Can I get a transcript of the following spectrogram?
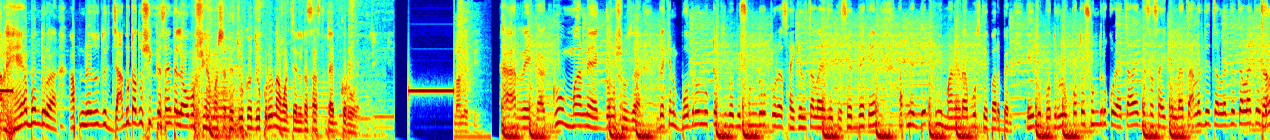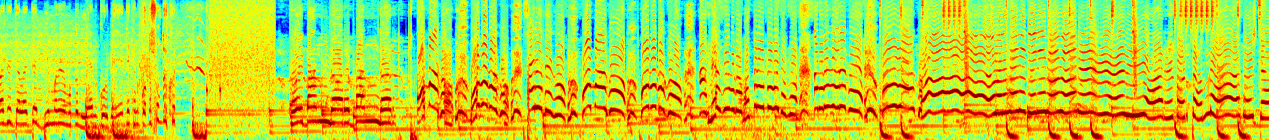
আর হ্যাঁ বন্ধুরা আপনারা যদি জাদু টাদু শিখতে চান তাহলে অবশ্যই আমার সাথে যোগাযোগ করুন আমার চ্যানেলটা সাবস্ক্রাইব করুন। মানে কি? আরে কাকু মানে একদম সোজা। দেখেন ভদ্রলোকটা কীভাবে সুন্দর করে সাইকেল চালায় যেতেছে দেখেন আপনি দেখলেই মানেটা বুঝতে পারবেন। এই যে ভদ্রলোক কত সুন্দর করে চালাইতেছে সাইকেলটা চালাতে চালাতে চালাতে চালাতে চালাতে বিমানের মতো ল্যান্ড করবে। এই দেখেন কত সুন্দর করে। ওই বান্দর বান্দর। ও মাগো ও বাবা গো সাইরে দেখো ও মাগো ও বাবা গো। আমি আছি বড় বান্দর তো দেখো আমার সাইরে দে ও মাগো আমার সাইরে দে রে বাবা রে আমি আর করতাম না দুষ্টা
